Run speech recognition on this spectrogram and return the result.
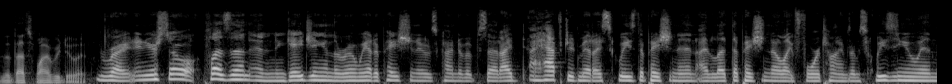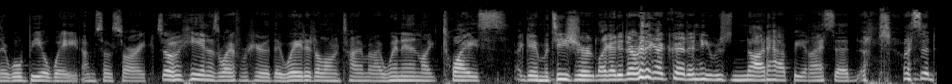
that's why we do it. Right. And you're so pleasant and engaging in the room. We had a patient who was kind of upset. I, I have to admit, I squeezed the patient in. I let the patient know like four times, I'm squeezing you in. There will be a wait. I'm so sorry. So he and his wife were here. They waited a long time and I went in like twice. I gave him a t-shirt. Like I did everything I could and he was not happy. And I said, I said,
